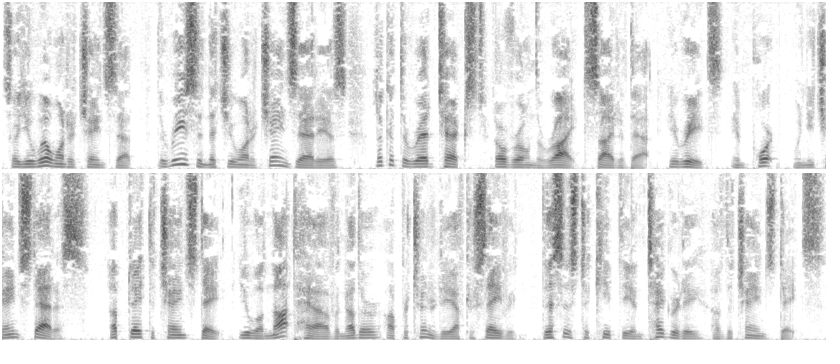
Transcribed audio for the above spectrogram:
so you will want to change that. The reason that you want to change that is look at the red text over on the right side of that. It reads, important when you change status, update the change state. You will not have another opportunity after saving. This is to keep the integrity of the change dates.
